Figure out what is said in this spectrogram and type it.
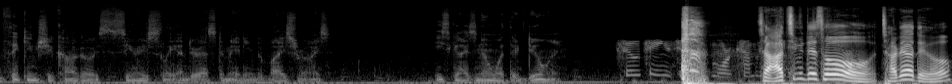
I'm thinking Chicago is seriously underestimating the viceroys. These guys know what they're doing. So things are more complicated. 자, 아침이 돼서 잘해야 돼요.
